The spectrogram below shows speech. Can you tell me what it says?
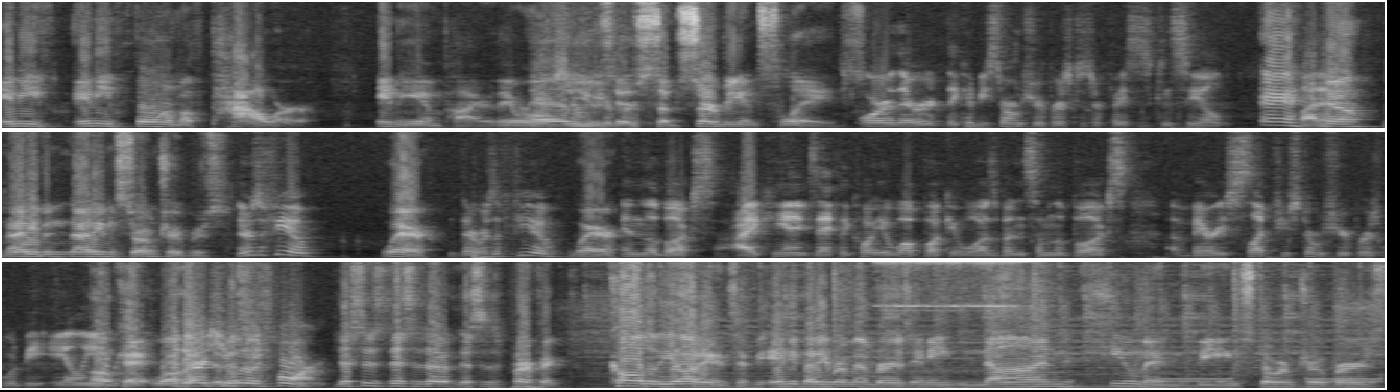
any any form of power in the Empire. They were all used as subservient slaves. Or they were they could be stormtroopers because their face is concealed. Eh, by the- no, not even not even stormtroopers. There's a few. Where? There was a few. Where? In the books. I can't exactly quote you what book it was, but in some of the books, a very select few stormtroopers would be aliens. Okay, well, but they were this humanoid is- form. This is this is a this is a perfect call to the audience. If anybody remembers any non-humans being stormtroopers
